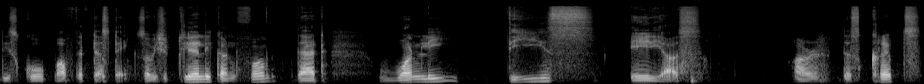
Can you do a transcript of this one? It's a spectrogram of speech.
the scope of the testing. So we should clearly confirm that only these areas or the scripts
